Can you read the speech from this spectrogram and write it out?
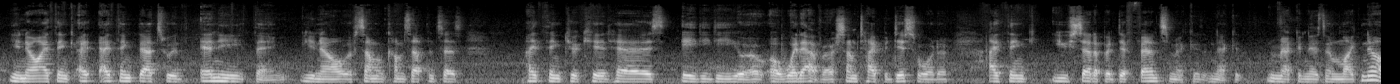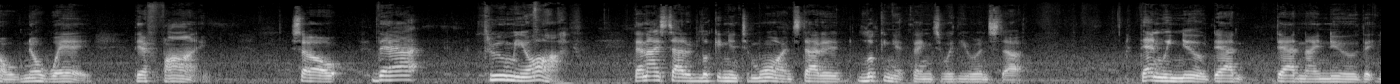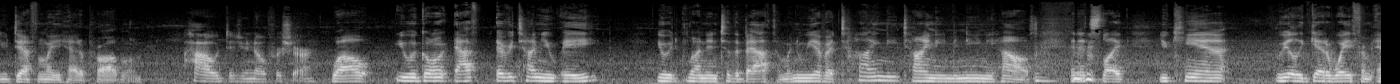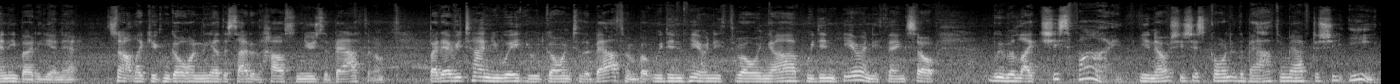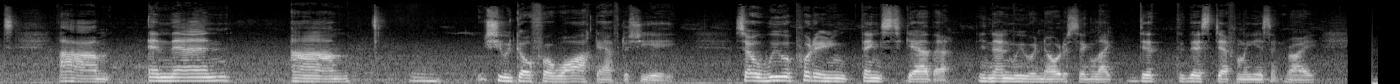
You know, I think I, I think that's with anything. You know, if someone comes up and says, "I think your kid has ADD or, or whatever, some type of disorder," I think you set up a defense mecha- mechanism. Like, no, no way, they're fine. So that threw me off. Then I started looking into more and started looking at things with you and stuff. Then we knew, Dad, Dad and I knew that you definitely had a problem how did you know for sure? Well, you would go every time you ate, you would run into the bathroom. And we have a tiny, tiny Manini house, and it's like you can't really get away from anybody in it. It's not like you can go on the other side of the house and use the bathroom. But every time you ate, you would go into the bathroom. But we didn't hear any throwing up. We didn't hear anything. So we were like, she's fine. You know, she's just going to the bathroom after she eats. Um, and then um, she would go for a walk after she ate. So we were putting things together, and then we were noticing like this definitely isn't right.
